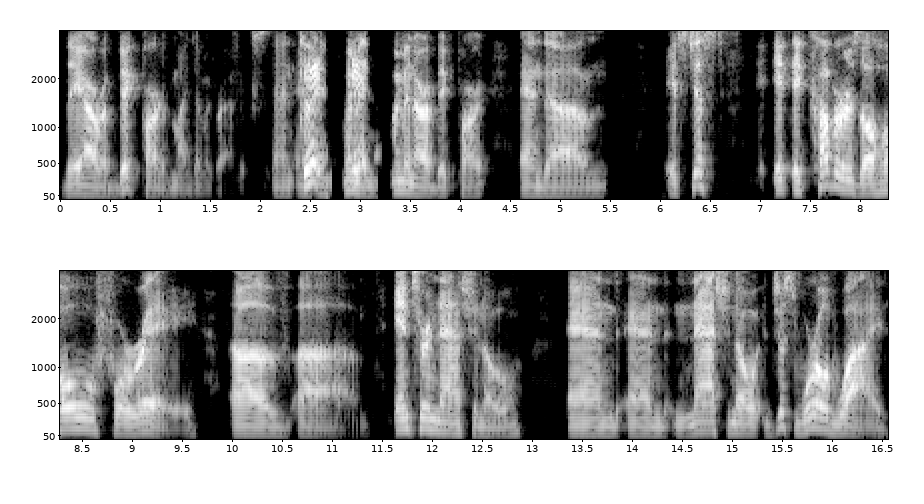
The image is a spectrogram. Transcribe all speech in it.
they are a big part of my demographics, and, and, and women, Good. women are a big part and um, it's just it, it covers a whole foray of uh, international and and national, just worldwide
